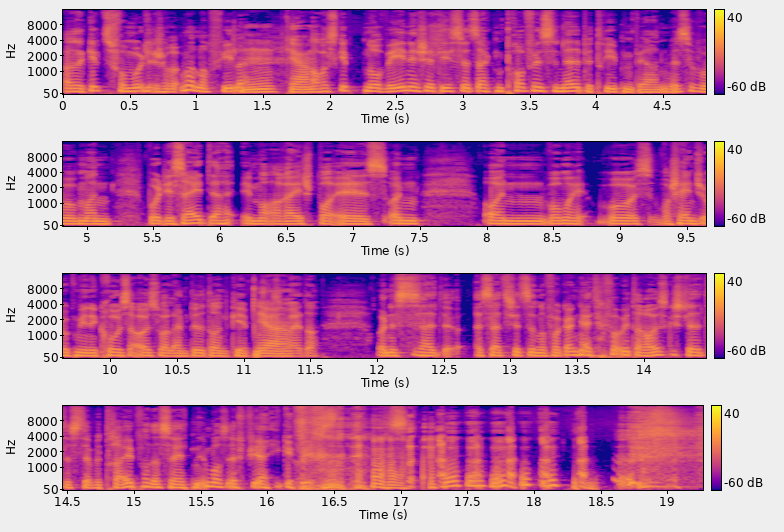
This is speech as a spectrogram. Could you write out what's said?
Also gibt es vermutlich auch immer noch viele. Mhm, ja. Aber es gibt nur wenige, die sozusagen professionell betrieben werden, weißt du, wo man, wo die Seite immer erreichbar ist und, und wo man, wo es wahrscheinlich irgendwie eine große Auswahl an Bildern gibt Ja. und so weiter. Und es ist halt, es hat sich jetzt in der Vergangenheit immer wieder herausgestellt, dass der Betreiber der Seiten immer das FBI gewesen ist.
